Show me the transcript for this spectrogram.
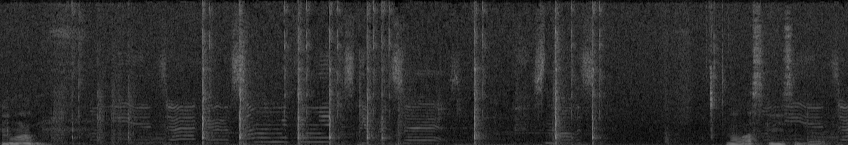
Ну ладно. Ну ласки віси, блядь.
